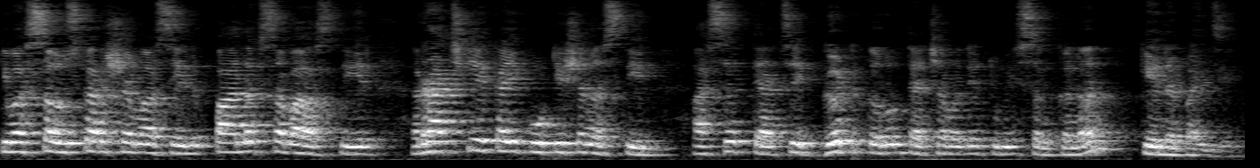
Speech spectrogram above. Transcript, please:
किंवा संस्कारक्षम असेल पालक सभा असतील राजकीय काही कोटेशन असतील असं त्याचे गट करून त्याच्यामध्ये तुम्ही संकलन केलं पाहिजे.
